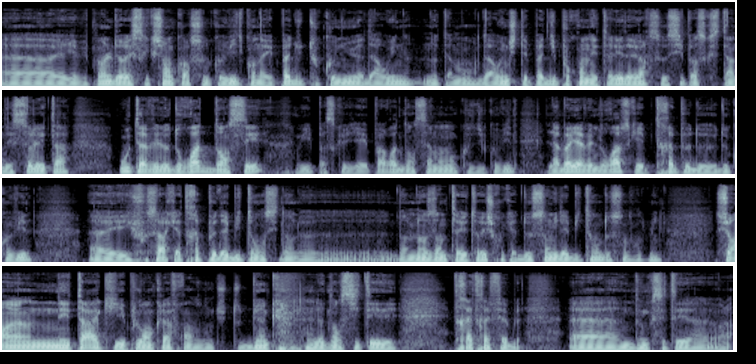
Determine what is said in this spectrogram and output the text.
Euh, il y avait pas mal de restrictions encore sous le Covid qu'on n'avait pas du tout connu à Darwin, notamment. Darwin, je t'ai pas dit pourquoi on est allé d'ailleurs, c'est aussi parce que c'était un des seuls États où tu avais le droit de danser. Oui, parce qu'il n'y avait pas le droit de danser à un moment à cause du Covid. Là-bas, il y avait le droit parce qu'il y avait très peu de, de Covid. Euh, et il faut savoir qu'il y a très peu d'habitants aussi dans le, dans le Northern Territory. Je crois qu'il y a 200 000 habitants, 230 000. Sur un État qui est plus grand que la France. Donc tu te doutes bien que la densité est très très faible. Euh, donc c'était, euh, voilà.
